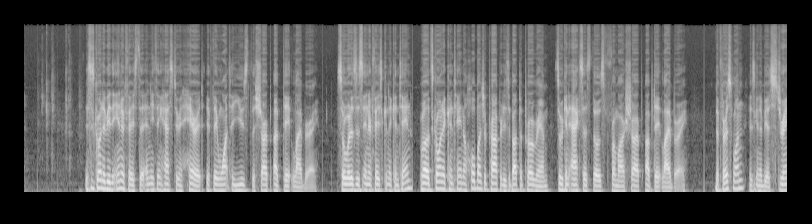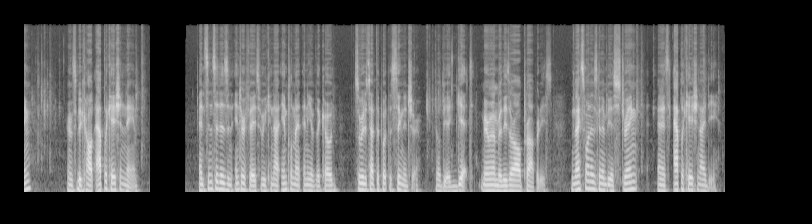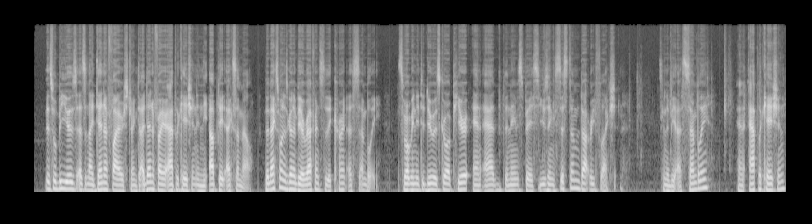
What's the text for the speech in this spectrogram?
This is going to be the interface that anything has to inherit if they want to use the Sharp Update library. So what is this interface going to contain? Well, it's going to contain a whole bunch of properties about the program so we can access those from our Sharp Update library. The first one is going to be a string, and it's going to be called application name. And since it is an interface, we cannot implement any of the code, so we just have to put the signature. It'll be a get. Remember, these are all properties. The next one is going to be a string, and it's application ID. This will be used as an identifier string to identify your application in the update XML. The next one is going to be a reference to the current assembly. So what we need to do is go up here and add the namespace using system.reflection. It's going to be assembly and application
